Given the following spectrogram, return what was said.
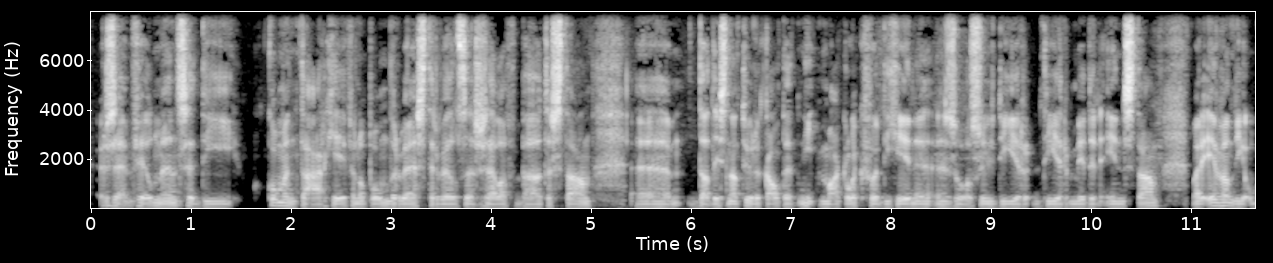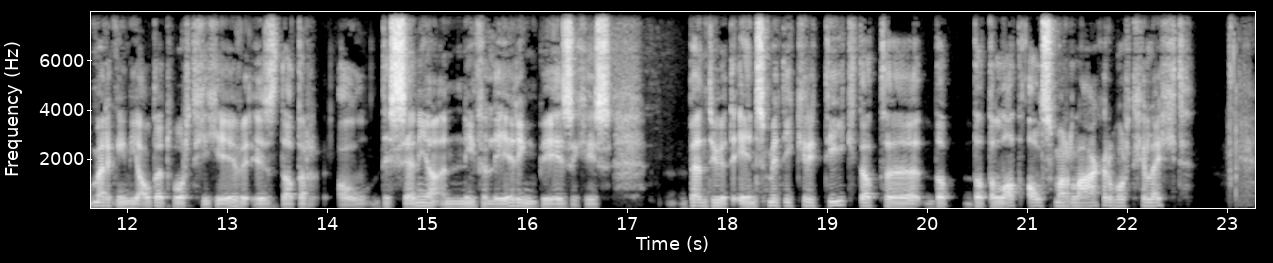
Er zijn veel mensen die commentaar geven op onderwijs terwijl ze er zelf buiten staan. Uh, dat is natuurlijk altijd niet makkelijk voor diegenen zoals u die er, die er middenin staan. Maar een van die opmerkingen die altijd wordt gegeven is dat er al decennia een nivellering bezig is. Bent u het eens met die kritiek dat, uh, dat, dat de lat alsmaar lager wordt gelegd?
